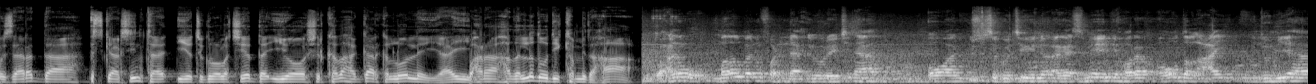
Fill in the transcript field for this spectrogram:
wasaaradda isgaarsiinta iyo teknolojiyadda iyo shirkadaha gaarka loo leeyahay waxaana hadalladoodii ka mid ahaa. Waxaanu madal baynu fadhinaa xil wareejin ah oo aan ku sii sagootigayno agaasimaheenii hore oo u dallacay guddoomiyaha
